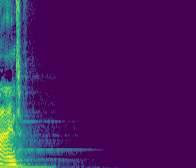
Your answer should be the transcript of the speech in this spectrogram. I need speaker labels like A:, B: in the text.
A: mind.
